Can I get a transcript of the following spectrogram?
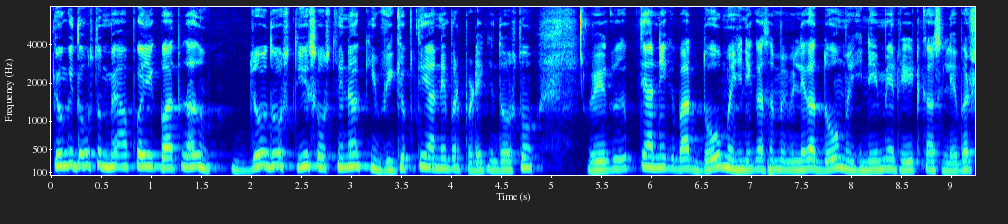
क्योंकि दोस्तों, मैं आपको एक बात बता दूँ, जो दोस्त ये सोचते हैं ना कि विज्ञप्ति आने पर पड़ेगी दोस्तों, विज्ञप्ति आने के बाद दो महीने का समय मिलेगा, दो महीने में रीट का सिलेबस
